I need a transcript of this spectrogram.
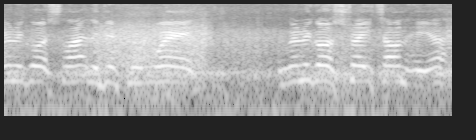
I'm going to go a slightly different way. I'm going to go straight on here.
